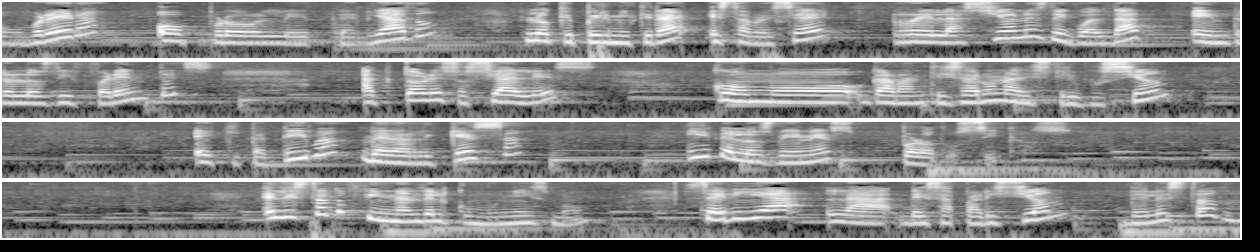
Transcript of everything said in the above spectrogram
obrera o proletariado lo que permitirá establecer relaciones de igualdad entre los diferentes actores sociales, como garantizar una distribución equitativa de la riqueza y de los bienes producidos. El estado final del comunismo sería la desaparición del Estado.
